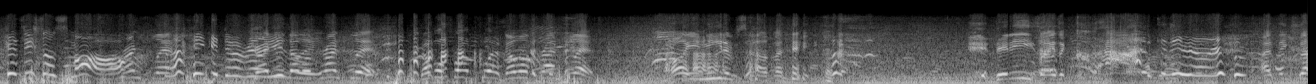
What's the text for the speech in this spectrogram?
Because he's so small. Front flip. he can do it really to do double front flip. Double front flip. Double front flip. Oh, he need himself, I think. Did he? So he's like, ah! Did he really? I think so.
